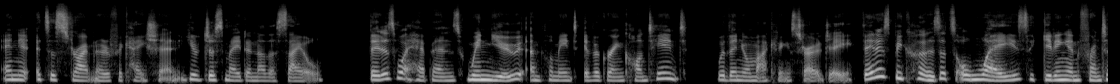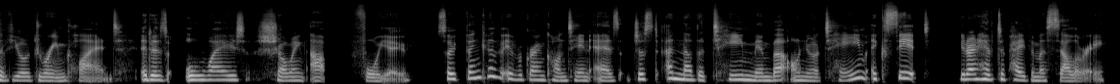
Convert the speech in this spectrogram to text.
and it's a Stripe notification. You've just made another sale. That is what happens when you implement evergreen content within your marketing strategy. That is because it's always getting in front of your dream client, it is always showing up for you. So think of evergreen content as just another team member on your team, except you don't have to pay them a salary.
